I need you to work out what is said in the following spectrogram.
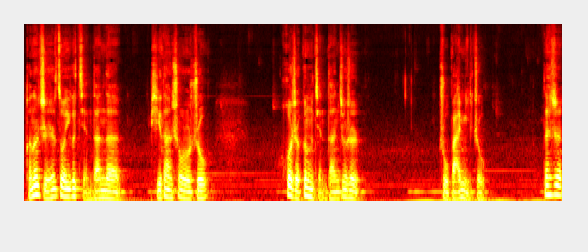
可能只是做一个简单的皮蛋瘦肉粥，或者更简单，就是煮白米粥，但是。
